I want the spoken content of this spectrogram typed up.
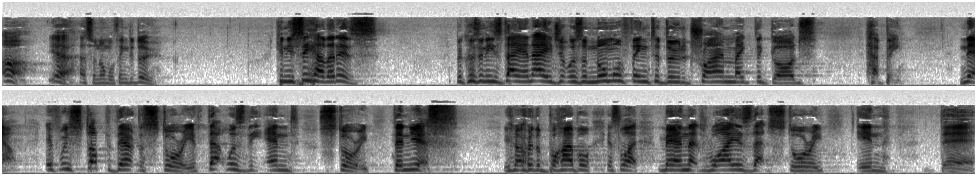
oh, yeah, that's a normal thing to do? Can you see how that is? Because in his day and age, it was a normal thing to do to try and make the gods happy. Now, if we stop there at the story, if that was the end story, then yes, you know, the Bible is like, man, that's why is that story in there?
